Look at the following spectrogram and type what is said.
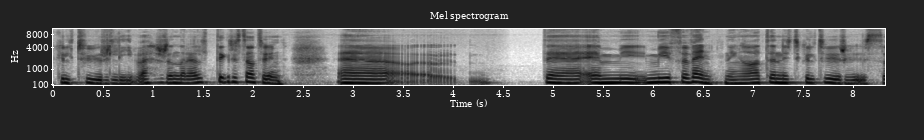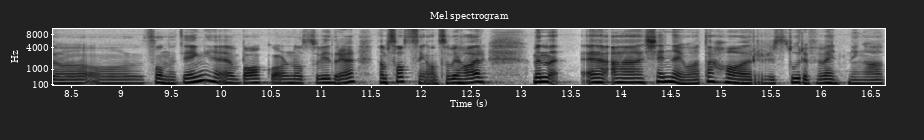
kulturlivet generelt i Kristiansund. Eh, det er my mye forventninger til nytt kulturhus og, og sånne ting. Bakgården osv. De satsingene som vi har. Men eh, jeg kjenner jo at jeg har store forventninger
